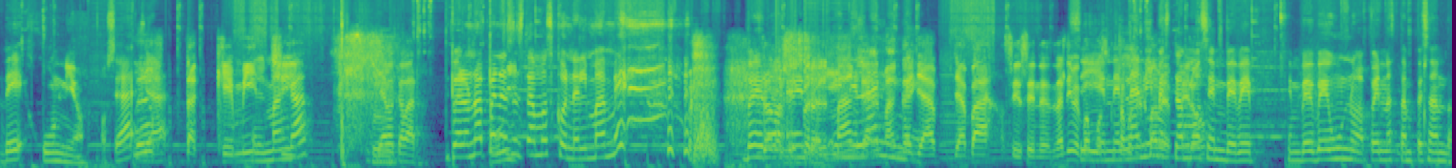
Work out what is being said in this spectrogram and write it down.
de junio. O sea, ya el manga ya va a acabar. Pero no apenas estamos con el mame. Pero, No, no, sí, en, pero el manga, el, manga ya, ya va. Sí, sí, en el anime Sí, vamos en el estamos anime mame, estamos pero- en bebé. En bebé 1 apenas está empezando.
